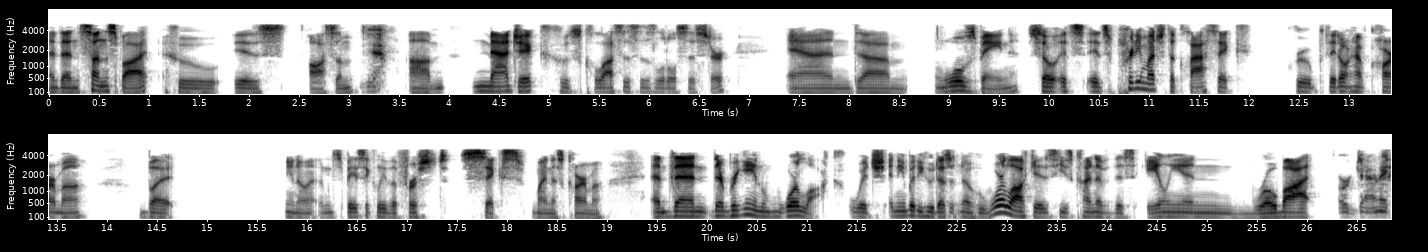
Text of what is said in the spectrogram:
and then Sunspot, who is awesome. Yeah. um, Magic, who's Colossus's little sister, and um, Wolvesbane. So it's it's pretty much the classic group. They don't have Karma, but you know, and it's basically the first six minus Karma. And then they're bringing in Warlock, which anybody who doesn't know who Warlock is, he's kind of this alien robot Organic,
